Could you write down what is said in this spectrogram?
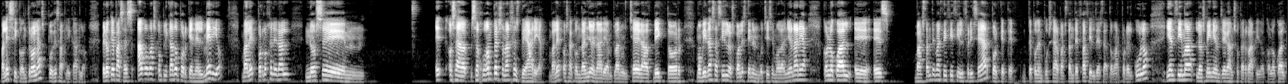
¿Vale? Si controlas, puedes aplicarlo. Pero ¿qué pasa? Es algo más complicado porque en el medio, ¿vale? Por lo general no se mm, eh, o sea, se juegan personajes de área, ¿vale? O sea, con daño en área, en plan un Cherat, Víctor, movidas así, los cuales tienen muchísimo daño en área, con lo cual eh, es bastante más difícil frisear porque te, pueden pusear bastante fácil desde a tomar por el culo y encima los minions llegan súper rápido, con lo cual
